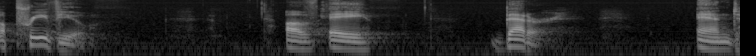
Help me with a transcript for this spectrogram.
a preview of a better and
